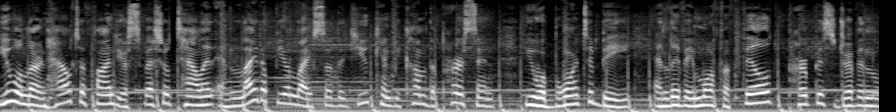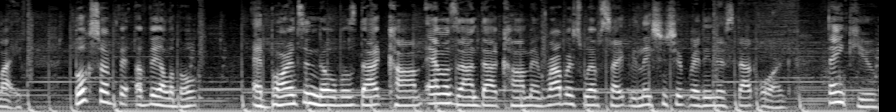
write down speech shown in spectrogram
you will learn how to find your special talent and light up your life so that you can become the person you were born to be and live a more fulfilled, purpose driven life. Books are available at barnesandnobles.com, amazon.com, and Robert's website, relationshipreadiness.org. Thank you,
